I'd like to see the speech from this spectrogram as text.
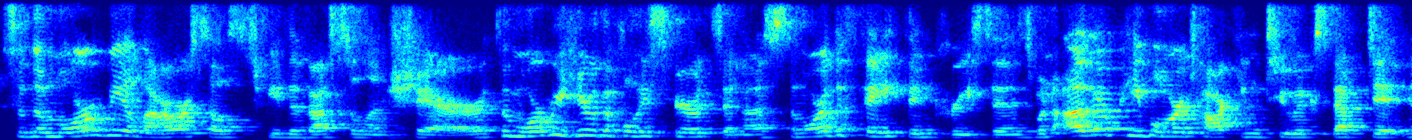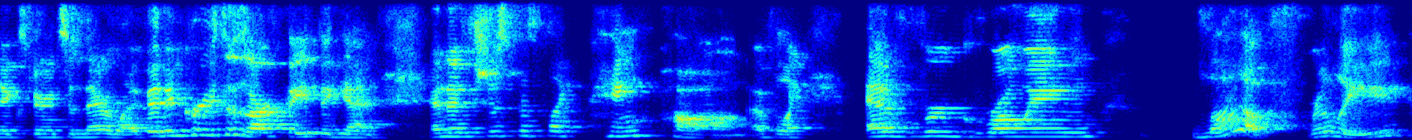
So the more we allow ourselves to be the vessel and share, the more we hear the Holy Spirit's in us, the more the faith increases. When other people we're talking to accept it and experience in their life, it increases our faith again. And it's just this like ping pong of like ever growing love really.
